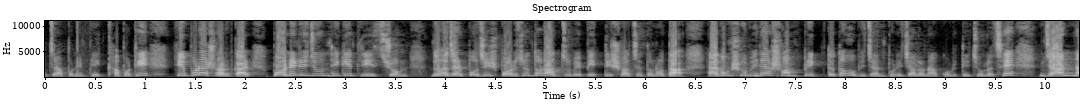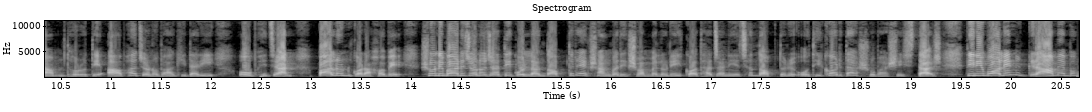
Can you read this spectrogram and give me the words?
উদযাপনের প্রেক্ষাপটে ত্রিপুরা সরকার পনেরোই জুন থেকে ত্রিশ জুন দু হাজার পঁচিশ পর্যন্ত রাজ্যব্যাপী একটি সচেতনতা এবং সুবিধা সম্পৃক্ততা অভিযান পরিচালনা করতে চলেছে, যার নাম ধরতি আভা জনভাগিদারি অভিযান পালন করা হবে। শনিবার জনজাতি কল্যাণ দপ্তরে এক সাংবাদিক সম্মেলনে এই কথা জানিয়েছেন দপ্তরের অধিকর্তা সুভাষিস দাস। তিনি বলেন, গ্রাম এবং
